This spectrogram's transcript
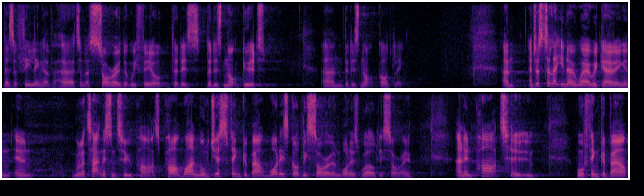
There's a feeling of hurt and a sorrow that we feel that is, that is not good, um, that is not godly. Um, and just to let you know where we're going, and, and we'll attack this in two parts. Part one, we'll just think about what is godly sorrow and what is worldly sorrow. And in part two, we'll think about,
